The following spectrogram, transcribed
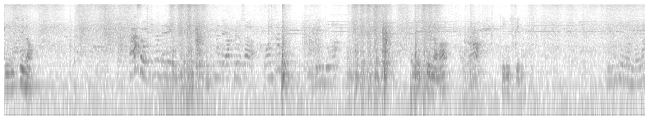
15 na. Kaso, di na dahil. Di na dahil apil sa kuwansa. Bindo na. 15 na nga. Ha? 15 na. Hindi na na.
